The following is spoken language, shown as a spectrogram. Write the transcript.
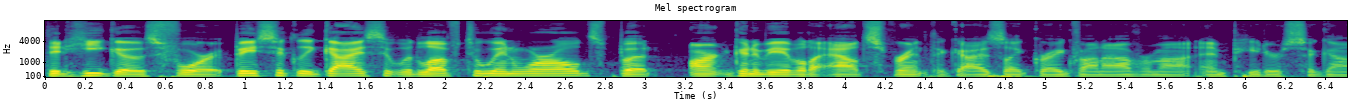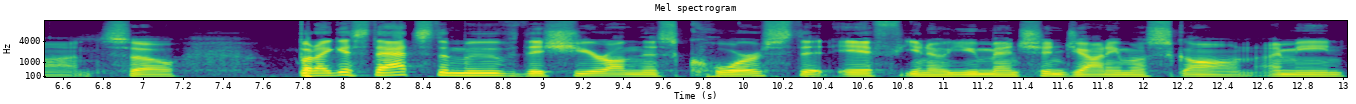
that he goes for it. Basically, guys that would love to win worlds but aren't going to be able to outsprint the guys like Greg van Avermaet and Peter Sagan. So, but I guess that's the move this year on this course. That if you know, you mentioned Gianni Moscon. I mean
